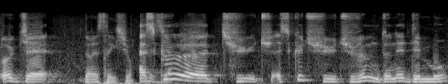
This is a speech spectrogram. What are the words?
Ok. de restrictions. Est-ce que, euh, tu, tu- est-ce que tu, tu veux me donner des mots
